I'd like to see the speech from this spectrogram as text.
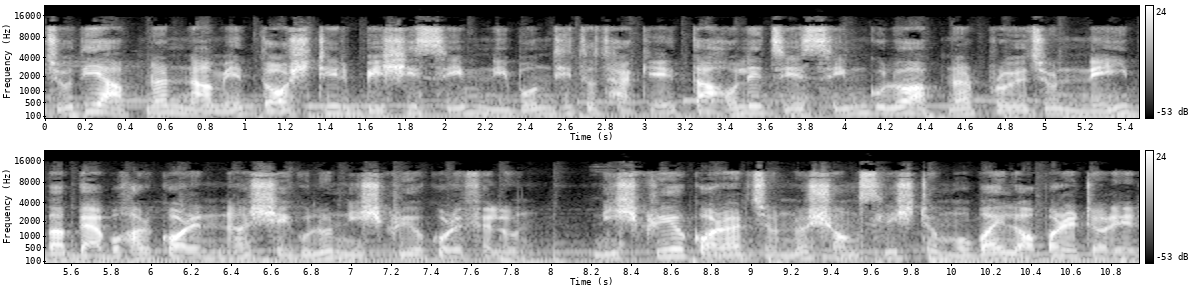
যদি আপনার নামে দশটির বেশি সিম নিবন্ধিত থাকে, তাহলে যে সিমগুলো আপনার প্রয়োজন নেই বা ব্যবহার করেন না, সেগুলো নিষ্ক্রিয় করে ফেলুন। নিষ্ক্রিয় করার জন্য সংশ্লিষ্ট মোবাইল অপারেটরের,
